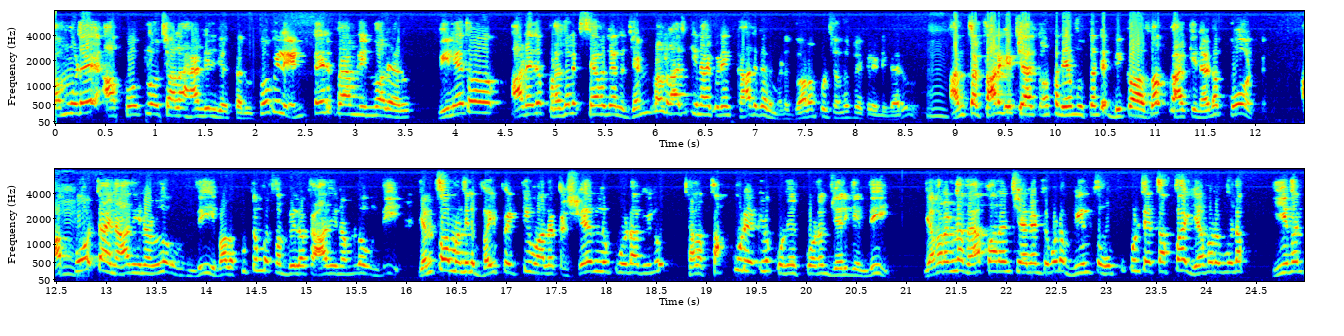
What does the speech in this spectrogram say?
తమ్ముడే ఆ పోర్ట్లో చాలా హ్యాండిల్ చేస్తారు. సో వీళ్ళు ఎంటైర్ ఫ్యామిలీ ఇన్వాల్వ్ అయ్యారు. వీళ్ళేదో ఆడేదో ప్రజలకు సేవ చేయాలి. జనరల్ రాజకీయ నాయకుడు ఏం కాదు కదా మేడం ద్వారంపూడి చంద్రశేఖర్ రెడ్డి గారు. అంత టార్గెట్ చేయాల్సిన అవసరం ఏమొస్తుందంటే బికాస్ ఆఫ్ కాకినాడ పోర్ట్. ఆ పోర్ట్ ఆయన ఆధీనంలో ఉంది. వాళ్ళ కుటుంబ సభ్యుల యొక్క ఆధీనంలో ఉంది. ఎంతో మందిని భయపెట్టి వాళ్ళ యొక్క షేర్లు కూడా వీళ్ళు చాలా తక్కువ రేట్లో కొనేసుకోవడం జరిగింది. ఎవరన్నా వ్యాపారం చేయాలంటే కూడా వీళ్ళతో ఒప్పుకుంటే తప్ప ఎవరు కూడా ఈవెన్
